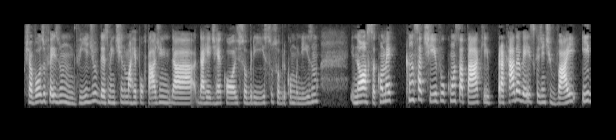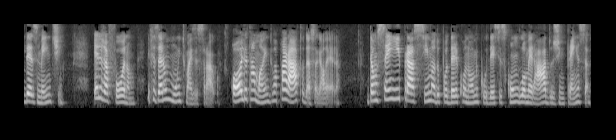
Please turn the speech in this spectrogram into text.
O Chavoso fez um vídeo desmentindo uma reportagem da, da Rede Record sobre isso, sobre comunismo. E nossa, como é cansativo constatar que para cada vez que a gente vai e desmente, eles já foram e fizeram muito mais estrago. Olha o tamanho do aparato dessa galera. Então, sem ir para cima do poder econômico desses conglomerados de imprensa,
